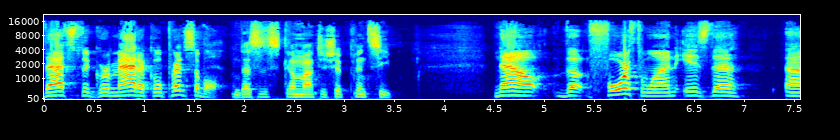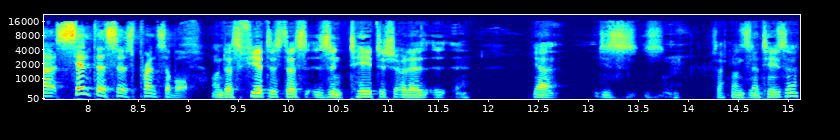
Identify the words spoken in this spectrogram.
That's the grammatical principle. Und das ist das grammatische Prinzip. Now, the fourth one is the uh, synthesis principle. Und das vierte ist das synthetische oder äh, ja, dieses sagt man Synthese?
